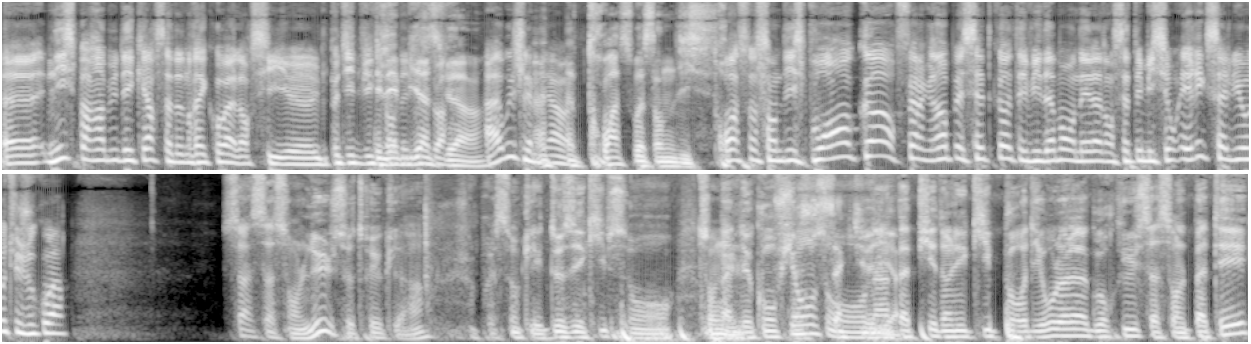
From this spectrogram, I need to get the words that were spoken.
Euh, nice par un but d'écart, ça donnerait quoi alors si euh, une petite Il victoire aime des bien celui-là. Ah oui, je l'aime bien. ouais. 3,70. 3,70 pour encore faire grimper cette cote. Évidemment, on est là dans cette émission. Eric Salio, tu joues quoi? Ça, ça sent le nul ce truc-là. hein. J'ai l'impression que les deux équipes sont, Sont de confiance. On a un papier dans l'équipe pour dire oh là là, Gourcuff, ça sent le pâté.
